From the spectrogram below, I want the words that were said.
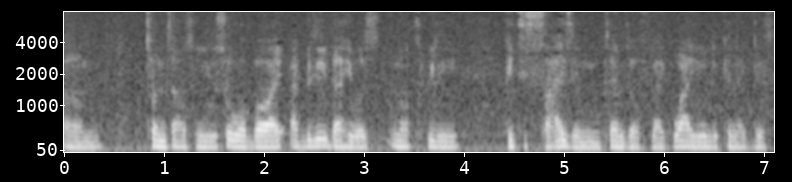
um, turn it out on you. So, but I, I believe that he was not really criticizing in terms of like, why are you looking like this?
